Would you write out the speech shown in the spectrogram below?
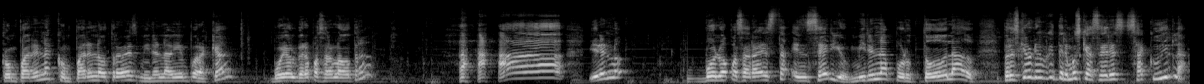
Compárenla, compárenla otra vez. Mírenla bien por acá. Voy a volver a pasar a la otra. Mírenlo. Vuelvo a pasar a esta. En serio, mírenla por todo lado. Pero es que lo único que tenemos que hacer es sacudirla.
